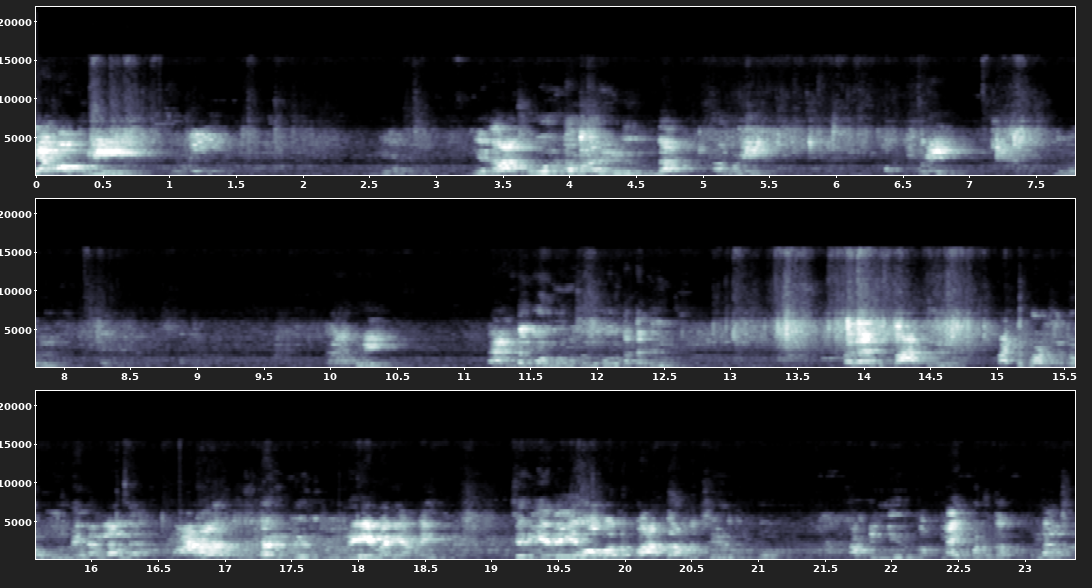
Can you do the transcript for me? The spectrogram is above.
ஏமா அப்படி ஏதாச்சும் ஒரு டம்ளர் எடு. இந்தா. அப்படி அப்படி வரு ஆ, அப்படி நண்டுக்கு ஒரு நிமிஷத்துக்கு ஒருக்க தண்ணி அதாச்சும் பார்த்து பட்டு படைச்சிட்டா ஒன்றுமே நல்லா இல்லை. மாடா இருக்கணும்னா ரெண்டு பேருக்கும் ஒரே மாதிரி அமையுது. சரி எதையோ வந்து பார்த்து அமைச்சு எடுத்துட்டு போவோம் அப்படின்னு இருக்கோம். லைக் பண்ணுங்க எல்லாரும்.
